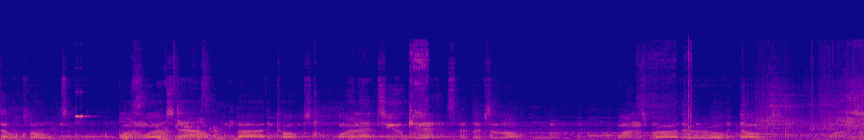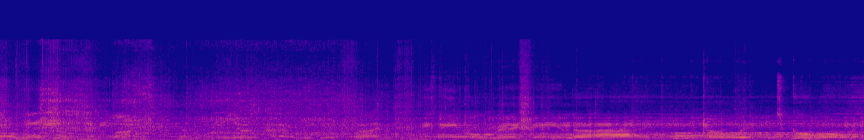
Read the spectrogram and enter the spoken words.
One works down by the coast. One had two kids but lives alone. One's brother.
